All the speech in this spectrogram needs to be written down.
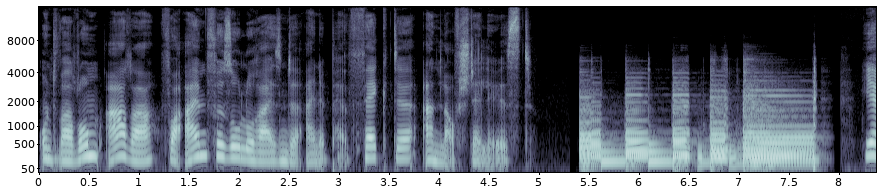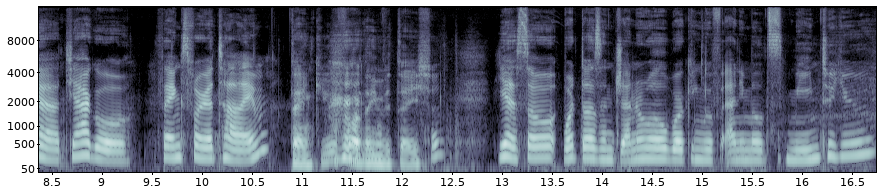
und warum ARA vor allem für Soloreisende eine perfekte Anlaufstelle ist. Yeah, Tiago, thanks for your time. Thank you for the invitation. yeah, so what does in general working with animals mean to you?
